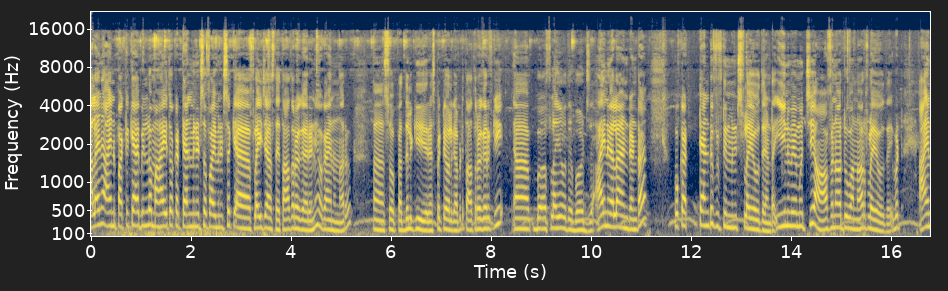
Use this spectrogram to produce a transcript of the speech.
అలానే ఆయన పక్క క్యాబిన్లో మహా అయితే ఒక ten minutes five minutes fly చేస్తాయి. తాతారావు గారు అని ఒక ఆయన ఉన్నారు. సో పెద్దలకి రెస్పెక్ట్ ఇవ్వాలి కాబట్టి తాతారావు గారికి ఫ్లై అవుతాయి బర్డ్స్. ఆయన ఎలా అంటంట ఒక ten to fifteen minutes fly అవుతాయంట. ఈయనవేమొచ్చి half an hour to one hour fly అవుతాయి. బట్ ఆయన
